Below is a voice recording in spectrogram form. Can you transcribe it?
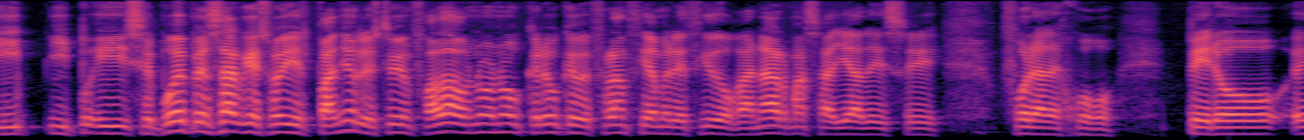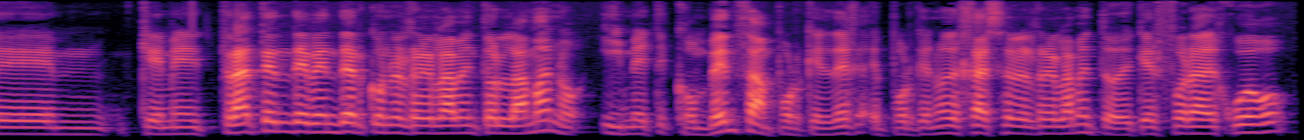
y, y- se puede pensar que soy español, estoy enfadado. No, no, creo que Francia ha merecido ganar más allá de ese fuera de juego. Pero eh, que me traten de vender con el reglamento en la mano y me convenzan, porque, porque no deja de ser el reglamento, de que es fuera de juego,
